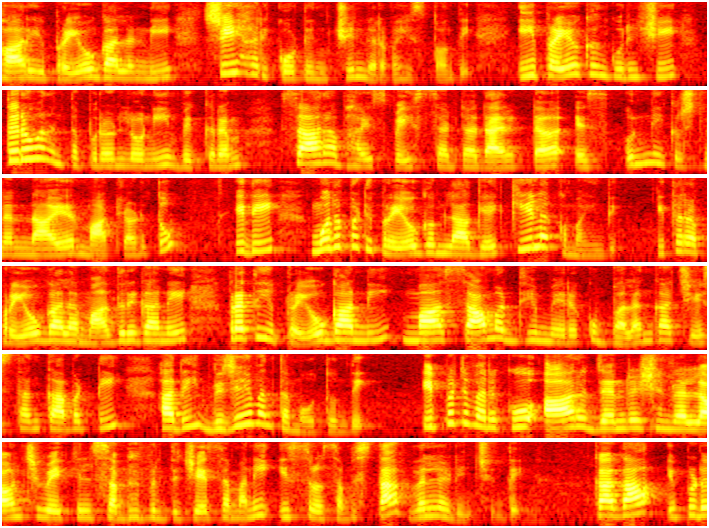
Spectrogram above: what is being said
భారీ ప్రయోగాలన్నీ శ్రీహరికోట నుంచి నిర్వహిస్తోంది. ఈ ప్రయోగం గురించి తిరువనంతపురంలోని Vikram Sarabhai space centre director S Unnikrishnan Nair మాట్లాడుతూ ఇది మునుపటి ప్రయోగంలాగే కీలకమైంది. ఇతర ప్రయోగాల మాదిరిగానే ప్రతి ప్రయోగాన్ని మా సామర్థ్యం మేరకు బలంగా చేస్తాం కాబట్టి అది విజయవంతమవుతుంది. ఇప్పటి వరకు ఆరు జనరేషన్ల లాంచ్ వెహికల్స్ అభివృద్ధి చేశామని ఇస్రో సంస్థ వెల్లడించింది. కాగా ఇప్పుడు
